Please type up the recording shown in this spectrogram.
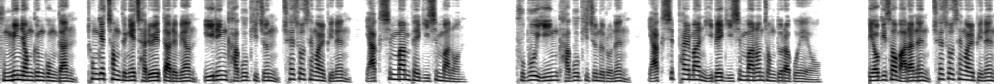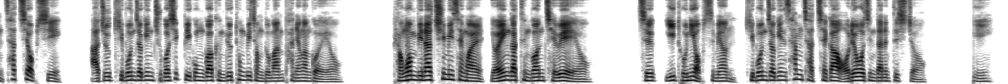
국민연금공단, 통계청 등의 자료에 따르면 1인 가구 기준 최소 생활비는 약 10만 120만 원, 부부 2인 가구 기준으로는 약 18만 220만 원 정도라고 해요. 여기서 말하는 최소 생활비는 사치 없이 아주 기본적인 주거 식 비공과 근교통비 정도만 반영한 거예요. 병원비나 취미생활, 여행 같은 건 제외예요. 즉, 이 돈이 없으면 기본적인 삶 자체가 어려워진다는 뜻이죠. 2.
